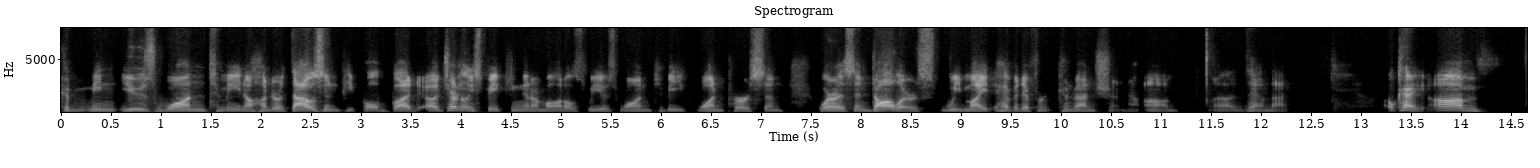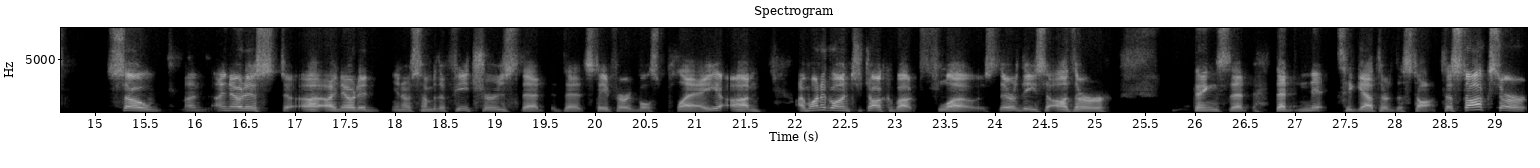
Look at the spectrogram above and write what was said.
could mean use one to mean a hundred thousand people, but uh, generally speaking, in our models, we use one to be one person. Whereas in dollars, we might have a different convention um, uh, than that. Okay. Um, so I, I noticed, uh, I noted, you know, some of the features that that state variables play. Um, I want to go on to talk about flows. There are these other things that that knit together the stock. The stocks are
